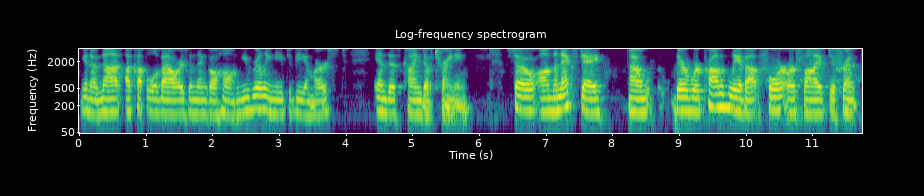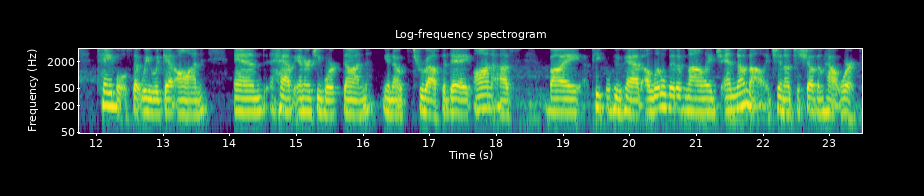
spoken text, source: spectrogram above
you know, not a couple of hours and then go home. You really need to be immersed in this kind of training. So on the next day, uh, there were probably about four or five different tables that we would get on and have energy work done, you know, throughout the day on us by people who had a little bit of knowledge and no knowledge, you know, to show them how it worked.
